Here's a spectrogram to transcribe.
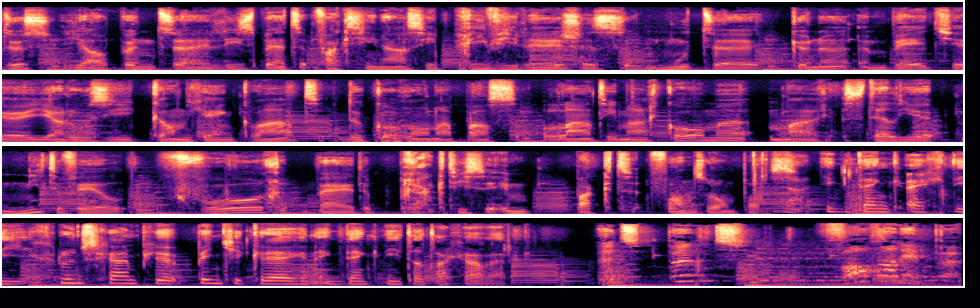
Dus jouw punt, uh, Lisbeth, vaccinatieprivileges moeten kunnen. Een beetje jaloezie kan geen kwaad. De coronapas, laat die maar komen. Maar stel je niet te veel voor bij de praktische impact van zo'n pas. Ja, ik denk echt die groen schermpje, pintje krijgen, ik denk niet dat dat gaat werken. Het punt van Van Ippen.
